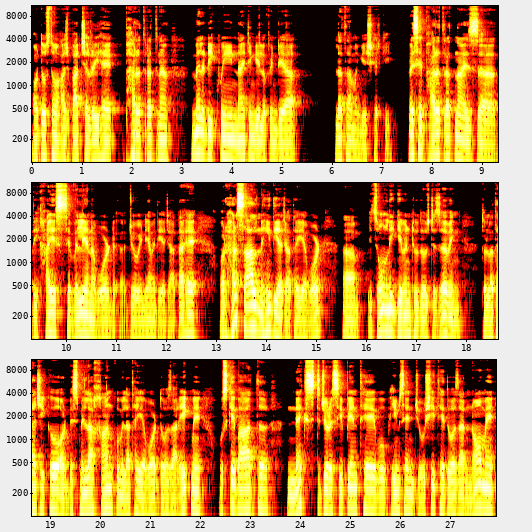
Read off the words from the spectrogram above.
और दोस्तों, आज बात चल रही है Bharat Ratna melody queen nightingale of India Lata Mangeshkar की। वैसे Bharat Ratna is the highest civilian award जो इंडिया में दिया जाता है, और हर साल नहीं दिया जाता ये award it's only given to those deserving तो लता जी को और बिस्मिल्ला ख़ान को मिला था ये अवार्ड 2001 में। उसके बाद नेक्स्ट जो रेसिपिएंट थे, वो भीमसेन जोशी थे 2009 में,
